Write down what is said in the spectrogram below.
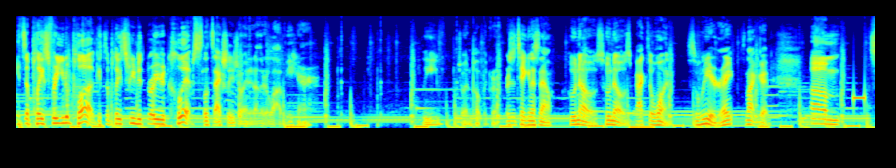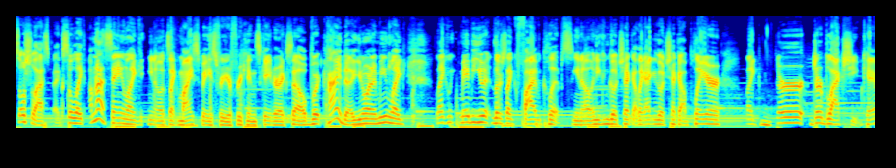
it's a place for you to plug. It's a place for you to throw your clips. Let's actually join another lobby here. Leave, join public room. Where's it taking us now? Who knows? Who knows? Back to one. It's weird, right? It's not good. Um, social aspects. So like I'm not saying like, you know, it's like MySpace for your freaking Skater XL, but kinda, you know what I mean? Like like maybe you there's like five clips, you know, and you can go check out like I can go check out player like Dur Dur Black Sheep, okay?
